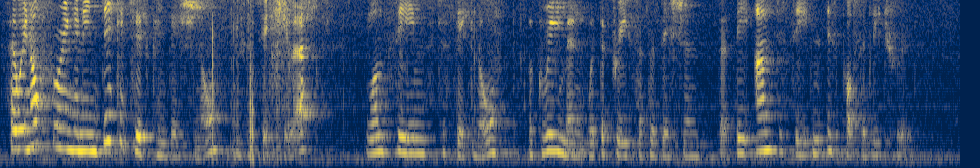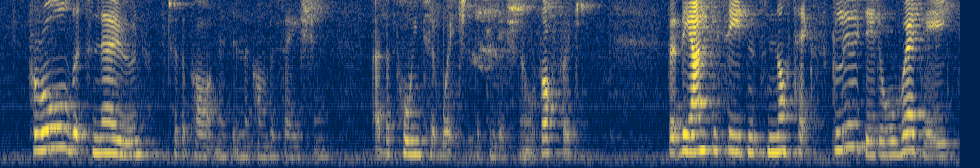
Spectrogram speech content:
So, in offering an indicative conditional in particular, one seems to signal agreement with the presupposition that the antecedent is possibly true for all that's known to the partners in the conversation at the point at which the conditional is offered. That the antecedent's not excluded already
